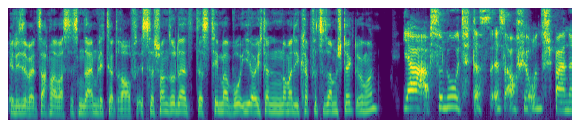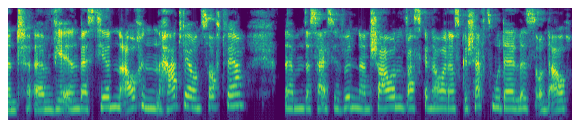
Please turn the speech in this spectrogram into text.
Elisabeth, sag mal, was ist in deinem Blick da drauf? Ist das schon so das, Thema, wo ihr euch dann nochmal die Köpfe zusammensteckt irgendwann? Ja, absolut. Das ist auch für uns spannend. Ähm, wir investieren auch in Hardware und Software. Ähm, das heißt, wir würden dann schauen, was genauer das Geschäftsmodell ist und auch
